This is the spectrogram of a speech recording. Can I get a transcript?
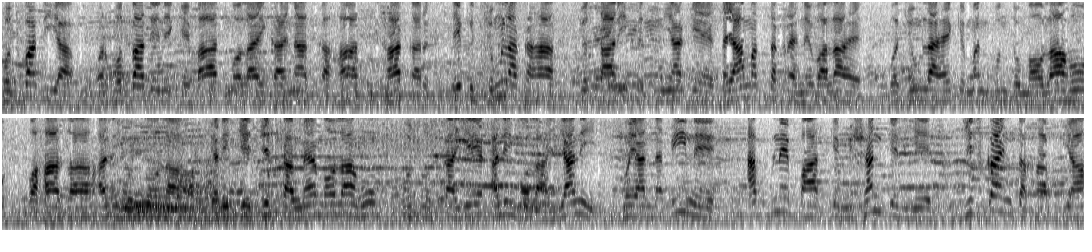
خطبہ دیا اور خطبہ دینے کے بعد مولائے کائنات کا ہاتھ اٹھا کر ایک جملہ کہا جو تاریخ دنیا کے قیامت تک رہنے والا ہے۔ وہ جملہ ہے کہ من کن تو مولا ہو بحاظہ علی مولا۔ یعنی جس جس کا میں مولا ہوں، اس اس کا یہ علی مولا۔ ہے یعنی گویا نبی نے اپنے بات کے مشن کے لیے جس کا انتخاب کیا،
